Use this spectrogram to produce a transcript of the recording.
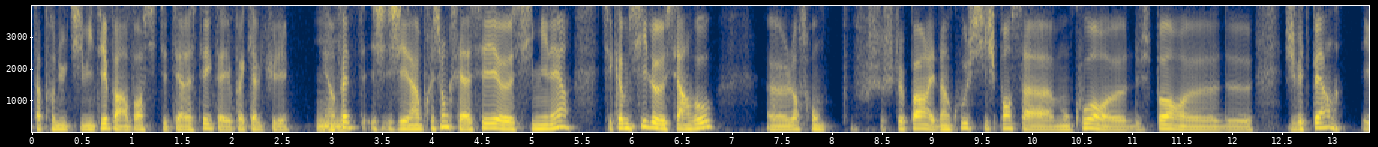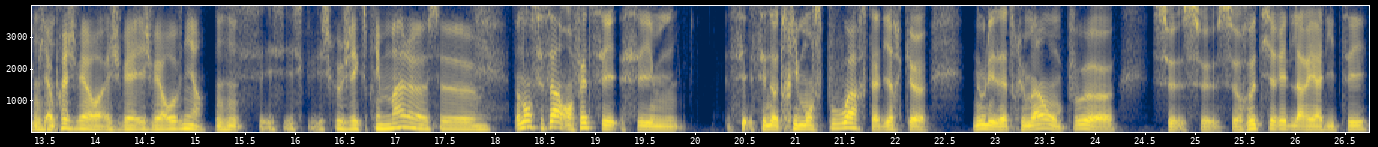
ta productivité par rapport à si tu étais resté et que tu n'avais pas calculé. Et en mmh. fait, j'ai l'impression que c'est assez similaire. C'est comme si le cerveau, lorsqu'on je te parle et d'un coup, si je pense à mon cours euh, du sport, euh, de, je vais te perdre. Et puis Mhm. après, je vais, je vais, je vais revenir. C'est- Est-ce que, j'exprime mal euh, ce... Non, non, c'est ça. En fait, c'est c'est notre immense pouvoir. C'est-à-dire que nous, les êtres humains, on peut euh, se, se- se retirer de la réalité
